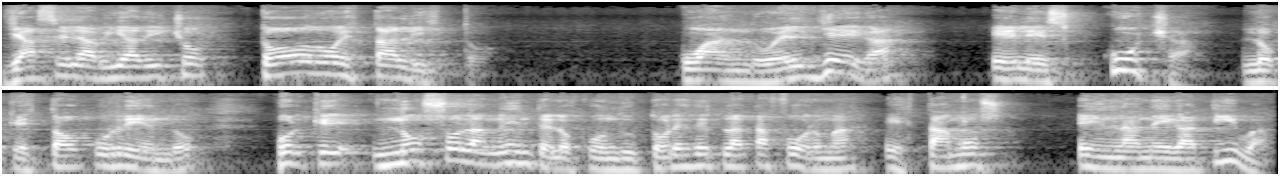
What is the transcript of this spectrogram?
Ya se le había dicho, todo está listo. Cuando él llega, él escucha lo que está ocurriendo, porque no solamente los conductores de plataforma estamos en la negativa,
